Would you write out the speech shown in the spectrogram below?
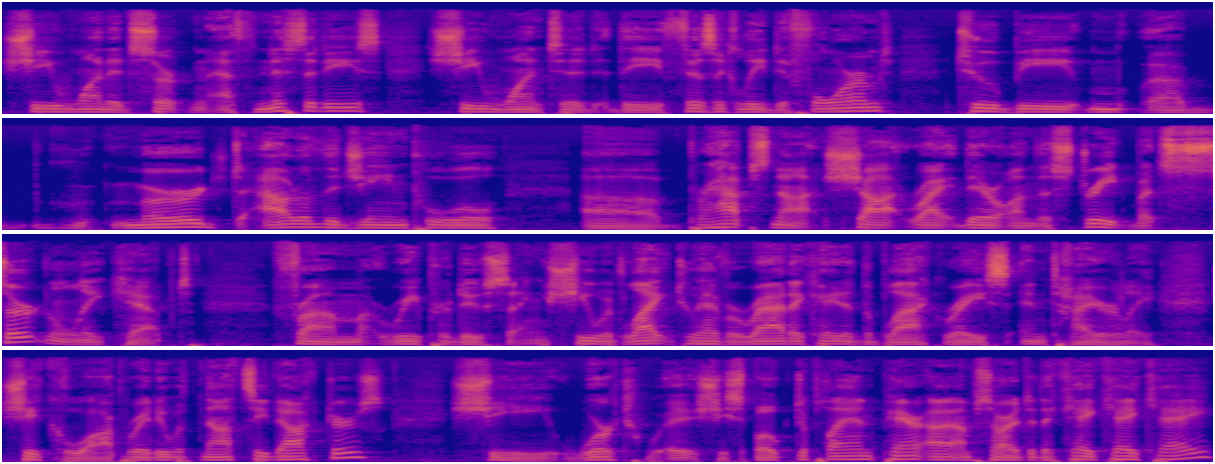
She wanted certain ethnicities. She wanted the physically deformed to be uh, merged out of the gene pool, uh, perhaps not shot right there on the street, but certainly kept from reproducing. She would like to have eradicated the black race entirely. She cooperated with Nazi doctors. She worked. Uh, she spoke to Planned Parent. Uh, I'm sorry, to the KKK.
